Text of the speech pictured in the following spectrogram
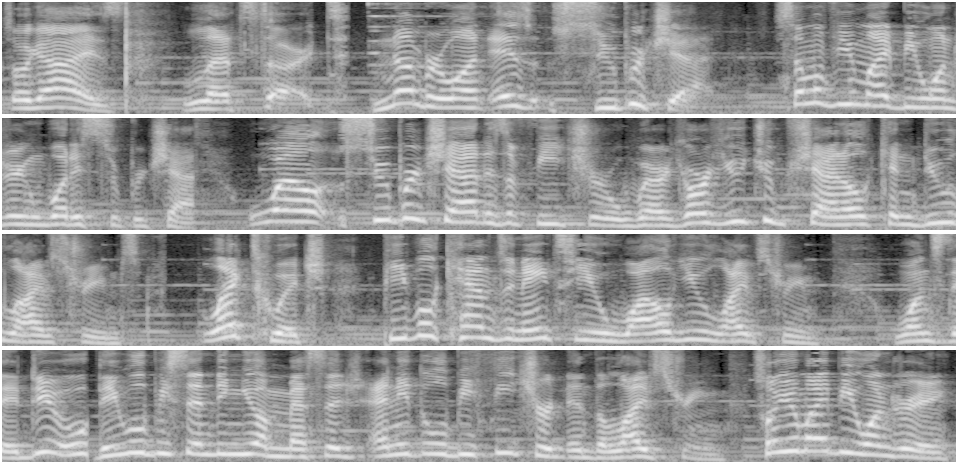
So guys, let's start. Number one is Super Chat. Some of you might be wondering what is Super Chat. Well, Super Chat is a feature where your YouTube channel can do live streams. Like Twitch, people can donate to you while you live stream. Once they do, they will be sending you a message and it will be featured in the live stream. So you might be wondering,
